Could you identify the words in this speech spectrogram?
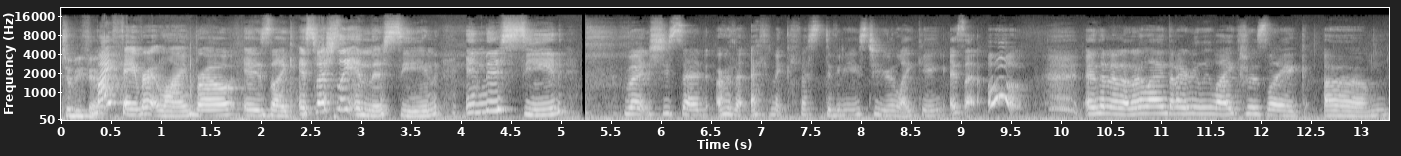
to be fair, My favorite line, bro, is like, especially in this scene, in this scene, but she said, Are the ethnic festivities to your liking? I said, Oh! And then another line that I really liked was like, um,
